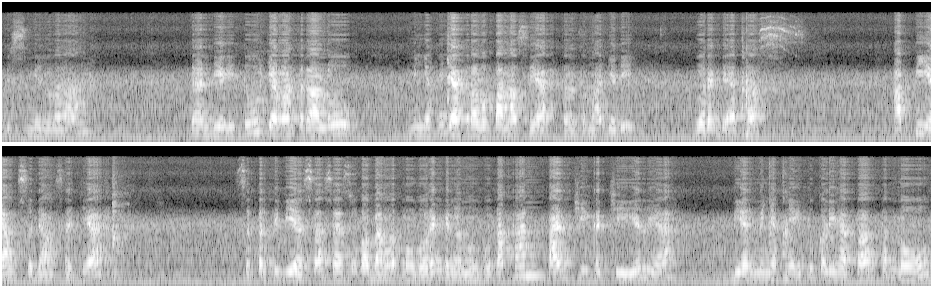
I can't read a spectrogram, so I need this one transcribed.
Bismillah. Dan dia itu jangan terlalu minyaknya jangan terlalu panas ya teman-teman. Jadi goreng di atas api yang sedang saja seperti biasa saya suka banget menggoreng dengan menggunakan panci kecil ya. Biar minyaknya itu kelihatan penuh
